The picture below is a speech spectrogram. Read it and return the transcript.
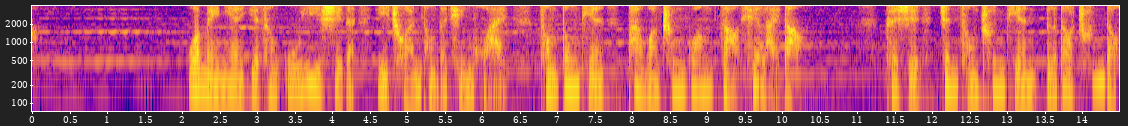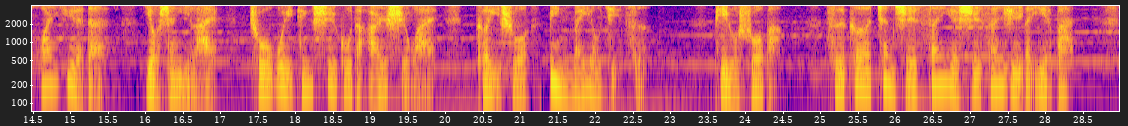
我每年也曾无意识的以传统的情怀，从冬天盼望春光早些来到。可是真从春天得到春的欢悦的，有生以来，除未经世故的儿时外，可以说并没有几次。譬如说吧。此刻正是三月十三日的夜半，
